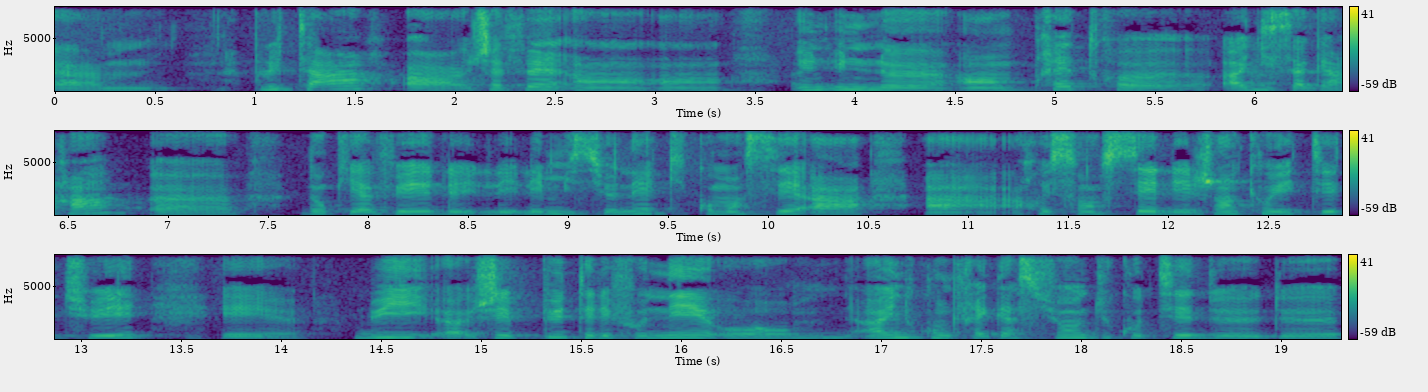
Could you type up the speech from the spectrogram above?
Euh, plus tard, euh, j'avais un, un, prêtre euh, à Gisagara. donc, il y avait les, missionnaires qui commençaient à, recenser les gens qui ont été tués. Et lui, j'ai pu téléphoner à une congrégation du côté de, de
